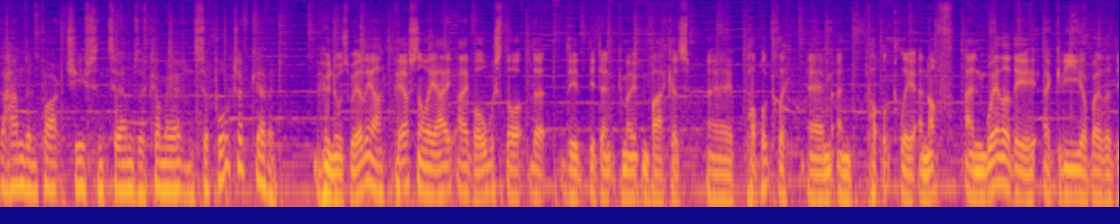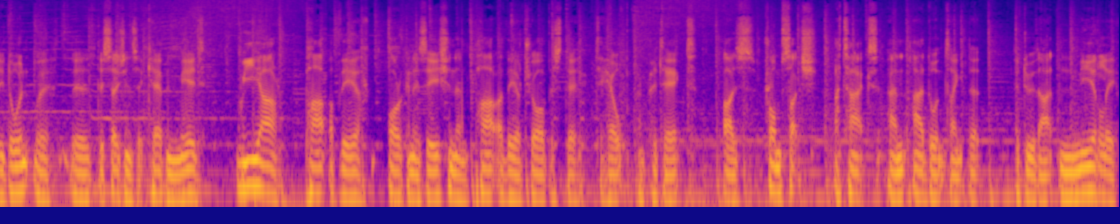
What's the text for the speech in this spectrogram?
the Hampden Park Chiefs in terms of coming out in support of Kevin? Who knows where they are. Personally, I, have always thought that they, they, didn't come out and back us uh, publicly um, and publicly enough. And whether they agree or whether they don't with the decisions that Kevin made, we are part of their organisation and part of their job is to, to help and protect us from such attacks. And I don't think that they do that nearly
